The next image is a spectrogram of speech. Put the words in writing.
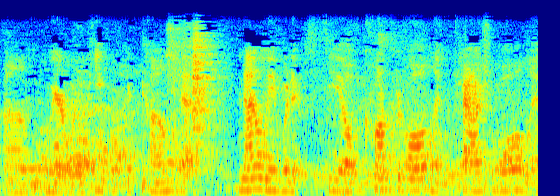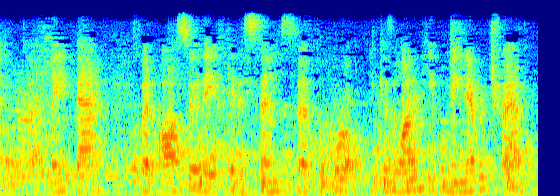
um, where when people could come, that not only would it feel comfortable and casual and uh, laid back, but also they'd get a sense of the world because a lot of people may never travel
